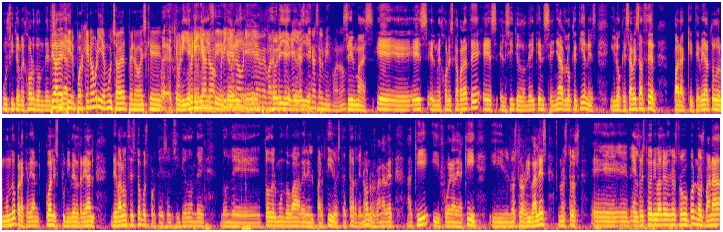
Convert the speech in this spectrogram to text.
un sitio mejor donde Te iba a enseñar- decir, pues que no brille mucho, a ver, pero es que. Eh, que brille, que brilla, brille, no, sí, brille, que no brille. me Que parece brille, que que el brille. destino es el mismo, ¿no? Sin más, eh, es el mejor escaparate, es el sitio donde hay que enseñar lo que tienes y lo que sabes hacer para que te vea todo el mundo, para que vean cuál es tu nivel real de baloncesto, pues porque es el sitio donde, donde todo el mundo va a ver el partido esta tarde, ¿no? Nos van a ver aquí y fuera de aquí. Y nuestros rivales, nuestros eh, el resto de rivales de nuestro grupo nos van a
